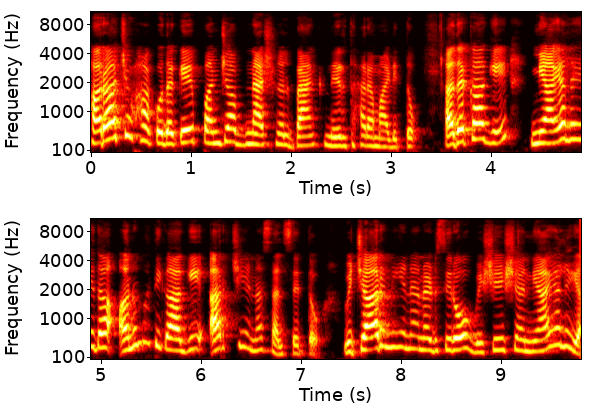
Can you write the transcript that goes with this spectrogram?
ಹರಾಜು ಹಾಕೋದಕ್ಕೆ ಪಂಜಾಬ್ ನ್ಯಾಷನಲ್ ಬ್ಯಾಂಕ್ ನಿರ್ಧಾರ ಮಾಡಿತ್ತು. ಅದಕ್ಕಾಗಿ ನ್ಯಾಯಾಲಯದ ಅನುಮತಿಗಾಗಿ ಅರ್ಜಿಯನ್ನ ಸಲ್ಲಿಸಿತ್ತು. ವಿಚಾರಣೆಯನ್ನ ನಡೆಸಿರೋ ವಿಶೇಷ ನ್ಯಾಯಾಲಯ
